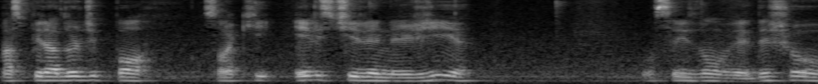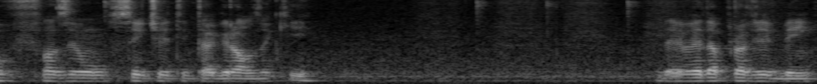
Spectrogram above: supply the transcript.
aspirador de pó, só que eles tiram energia vocês vão ver. Deixa eu fazer um 180 graus aqui. Daí vai dar pra ver bem.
